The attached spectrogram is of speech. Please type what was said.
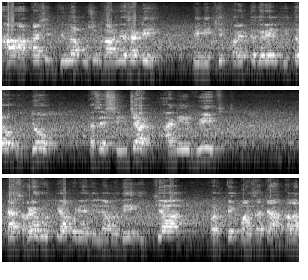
हा आकाशित जिल्हा पुसून काढण्यासाठी मी निश्चित प्रयत्न करेल इथं उद्योग तसेच सिंचन आणि वीज ह्या सगळ्या गोष्टी आपण या जिल्ह्यामध्ये इथच्या प्रत्येक माणसाच्या हाताला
